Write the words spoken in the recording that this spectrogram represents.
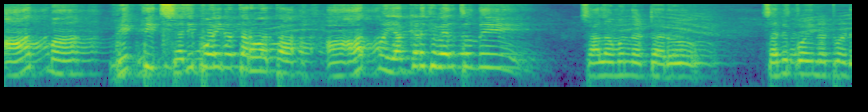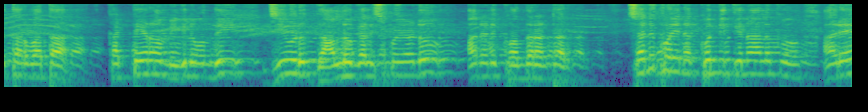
ఆత్మ వ్యక్తి చనిపోయిన తర్వాత ఆ ఆత్మ ఎక్కడికి వెళ్తుంది? చాలా మంది అంటారు చనిపోయినటువంటి తర్వాత కట్టేరా మిగిలి ఉంది జీవుడు గాల్లో కలిసిపోయాడు అని కొందరు అంటారు. చనిపోయిన కొన్ని దినాలకు అరే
